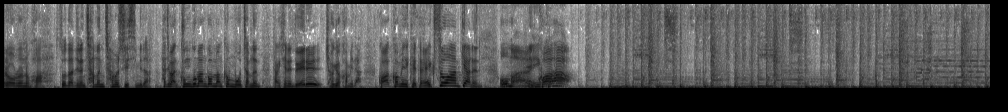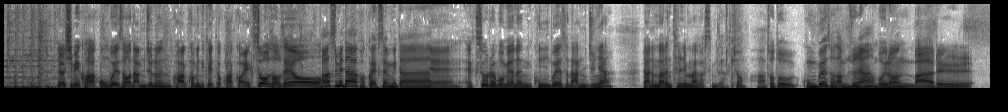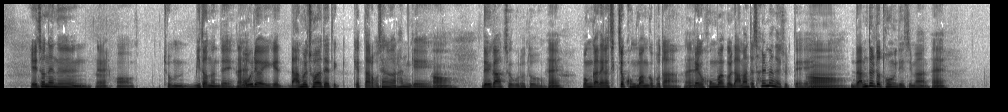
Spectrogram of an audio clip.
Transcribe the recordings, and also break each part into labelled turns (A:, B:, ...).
A: 끓어오르는 화 쏟아지는 잠은 참을 수 있습니다. 하지만 궁금한 것만큼 못 참는 당신의 뇌를 저격합니다. 과학 커뮤니케이터 엑소와 함께하는 oh my 과학. 열심히 과학 공부해서 남주는 과학 커뮤니케이터 과거 엑소 어서 오세요.
B: 반갑습니다. 과거 엑소입니다.
A: 예, 엑소를 보면은 공부해서 남주냐? 라는 말은 틀린 말 같습니다. 그렇죠?
B: 아, 저도 공부해서 남주냐? 뭐 이런
A: 음.
B: 말을 예전에는
A: 네.
B: 어, 좀 믿었는데
A: 네.
B: 오히려 이게 남을 줘야 되겠다라고 생각을 한게
A: 어.
B: 뇌과학적으로도
A: 네.
B: 뭔가 내가 직접 공부한 것보다
A: 네.
B: 내가 공부한 걸 남한테 설명해 줄때
A: 어.
B: 남들도 도움이 되지만
A: 네.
